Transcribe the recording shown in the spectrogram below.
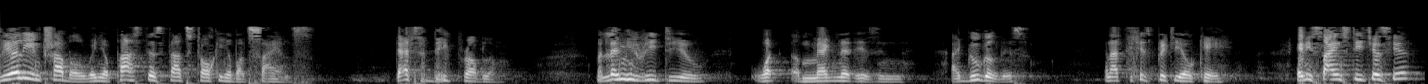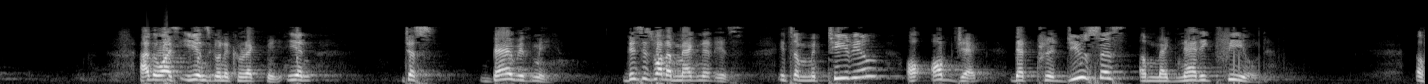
really in trouble when your pastor starts talking about science. That's a big problem. But let me read to you what a magnet is. And I googled this, and I think it's pretty okay. Any science teachers here? Otherwise, Ian's going to correct me. Ian, just bear with me. This is what a magnet is. It's a material or object that produces a magnetic field. A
